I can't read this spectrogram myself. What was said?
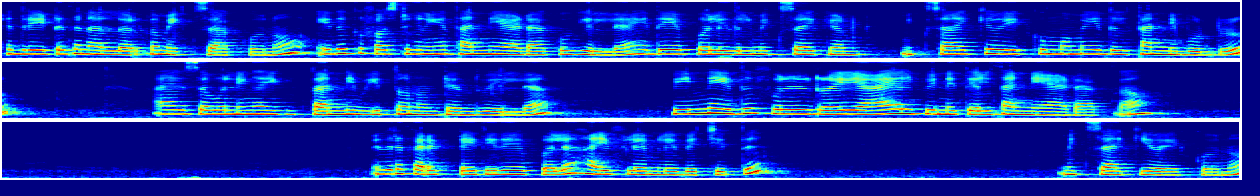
ಇದ್ರಿಟ್ಟದು ನಲ್ಲವರ್ಕ ಮಿಕ್ಸ್ ಹಾಕೋನು ಇದಕ್ಕೆ ಫಸ್ಟ್ ನಿಮಗೆ ತಣ್ಣಿ ಆ್ಯಡ್ ಹಾಕೋಗಿಲ್ಲ ಇದೇ ಪೋಲೆ ಇದ್ರಲ್ಲಿ ಮಿಕ್ಸ್ ಹಾಕಿ ಮಿಕ್ಸ್ ಹಾಕಿ ಇಕ್ಕುಮ್ಮೊಮ್ಮೆ ಇದ್ರಲ್ಲಿ ತಣ್ಣಿ ಬಿಡ್ರು ആയസപോലെ നിങ്ങൾ ഈ തന്നി വീത്തോന്നുണ്ട് എന്തും ഇല്ല പിന്നെ ഇത് ഫുൾ ഡ്രൈ ആയാൽ പിന്നെ തെൽ തന്നി ആഡ് ആക്കാം ಇದರ ಕರೆಕ್ಟೈತಿ ಇದೇ ಪೋಲೆ ಹೈ ಫ್ಲೇಮ್ಲಿ ಬೆಚ್ಚಿತ್ತು ಮಿಕ್ಸ್ ಹಾಕಿ ಒಯ್ಕೋನು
